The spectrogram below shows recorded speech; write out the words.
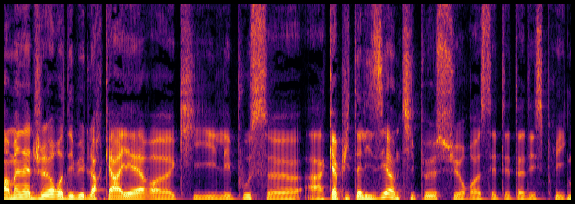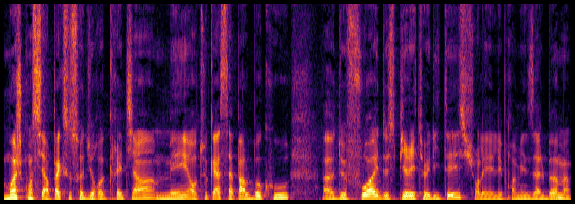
un manager au début de leur carrière euh, qui les pousse euh, à capitaliser un petit peu sur euh, cet état d'esprit. Moi, je considère pas que ce soit du rock chrétien, mais en tout cas, ça parle beaucoup de foi et de spiritualité sur les premiers albums.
